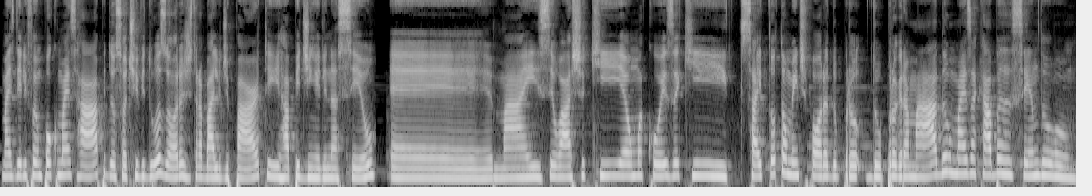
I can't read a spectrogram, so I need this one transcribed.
mas dele foi um pouco mais rápido. Eu só tive duas horas de trabalho de parto e rapidinho ele nasceu. É, mas eu acho que é uma coisa que sai totalmente fora do, pro, do programado, mas acaba sendo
